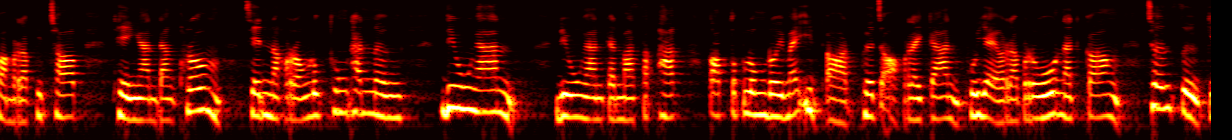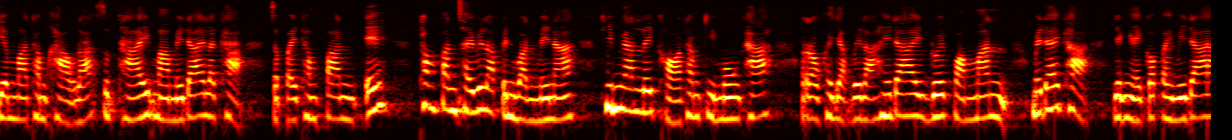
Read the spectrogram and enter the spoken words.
ความรับผิดชอบ เทงานดังโครม เช่นนักร้องลูกทุ่งท่านหนึ่งดิวงานดิวงานกันมาสักพัก ตอบตกลงโดยไม่อิดออด เพื่อจะออกรายการ ผู้ใหญ่รับรู้นัดกล้อง เชิญสื่อเกียมมาทำข่าวละ สุดท้ายมาไม่ได้ละค่ะ จะไปทำฟัน เอ๊ะทำฟันใช้เวลาเป็นวันไหมนะ ทีมงานเลยขอทำกี่โมงคะ เราขยับเวลาให้ได้ด้วยความมั่น ไม่ได้ค่ะ ยังไงก็ไปไม่ได้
